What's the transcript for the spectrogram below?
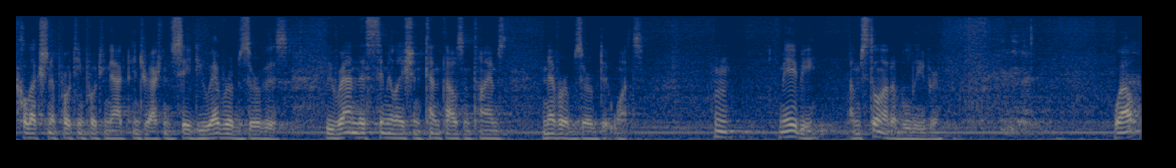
collection of protein-protein interactions. You say, do you ever observe this? We ran this simulation 10,000 times, never observed it once. Hmm, maybe. I'm still not a believer. Well,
